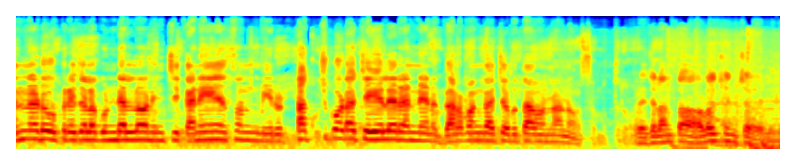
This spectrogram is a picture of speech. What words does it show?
ఎన్నడూ ప్రజల గుండెల్లో నుంచి కనీసం మీరు టచ్ కూడా చేయలేరని నేను గర్వంగా చెబుతా ఉన్నాను. ప్రజలంతా ఆలోచించాలి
